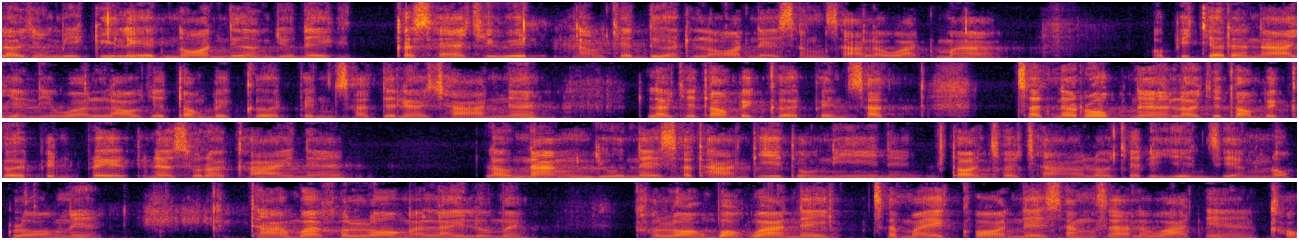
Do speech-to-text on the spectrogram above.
เรายังมีกิเลสนอนเนื่องอยู่ในกระแสชีวิต เราจะเดือดร้อนในสังสารวัฏมากพอพิจารณาอย่างนี้ว่าเราจะต้องไปเกิดเป็นสัตว์เดรัจฉานนะ เราจะต้องไปเกิดเป็นสัตว์สัตว์นรกนะ เราจะต้องไปเกิดเป็นเปรตเป็นอสุรกายนะ เรานั่งอยู่ในสถานที่ตรงนี้เนี่ยตอนเช้าๆเราจะได้ยินเสียงนกร้องเนี่ย ถามว่าเขาร้องอะไรรู้ไหมเขาร้องบอกว่าในสมัยก่อนในสังสารวัฏเนี่ยเขา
